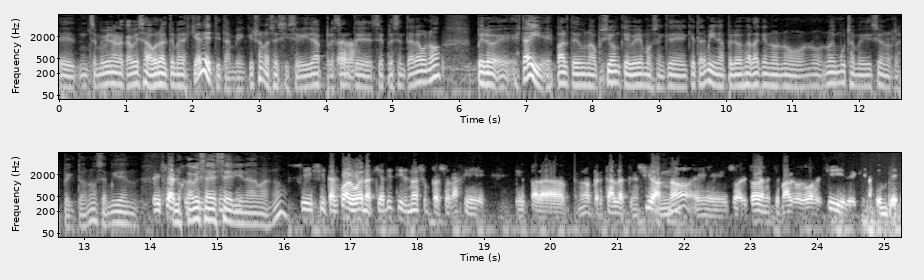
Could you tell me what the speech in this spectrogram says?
eh, se me viene a la cabeza ahora el tema de Schiaretti también, que yo no sé si seguirá presente, se presentará o no, pero eh, está ahí, es parte de una opción que veremos en qué, termina, pero es verdad que no, no, no, no hay mucha medición al respecto, ¿no? Se miden los cabezas de serie nada más, ¿no? Sí, sí, tal cual. Bueno, Schiaretti no es un personaje eh, para no prestar la atención, ¿no? Eh, sobre todo en este marco que vos decís, de que la gente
